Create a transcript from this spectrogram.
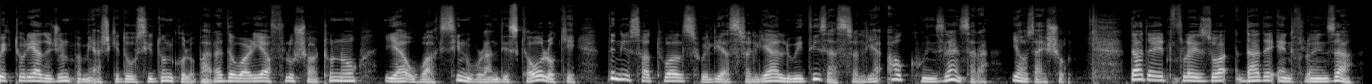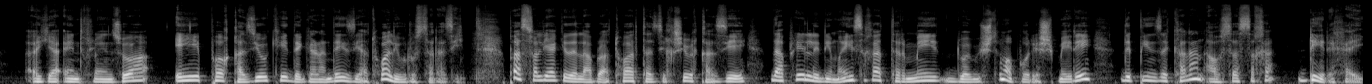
وکټوریا د جون په میاشت کې د اوسیدونکو لپاره د وړیا فلو شاټونو یا واکسین وړاندیز کولو کې د نیو ساوت ویلز سویلي استرالیا لویدیځ استرالیا او کوینزلند سره یو ځای شو دا د انفلوئنزا دا د انفلوئنزا یا انفلوئنزا ای په قضیو کې د ګړندۍ زیاتوالي وروسته راځي په استرالیا کې د لابراتوار تصدیق شوی قضیه د اپریل له نیمایي څخه تر می 22مه پورې شمیرې د 15 کلن اوسه څخه ډیر ښایي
